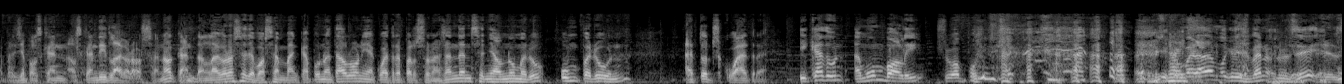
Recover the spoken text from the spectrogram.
per exemple, els que han, els que han dit la grossa, no? canten la grossa, llavors se'n van cap a una taula on hi ha quatre persones. Han d'ensenyar el número, un per un, a tots quatre. I cada un, amb un boli, s'ho apunta. I Nois. m'agrada molt que dius, bueno, no sé, es-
